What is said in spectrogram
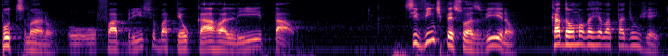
putz, mano, o, o Fabrício bateu o carro ali e tal. Se 20 pessoas viram, cada uma vai relatar de um jeito.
